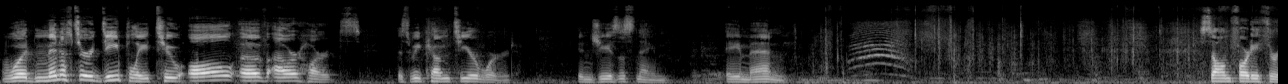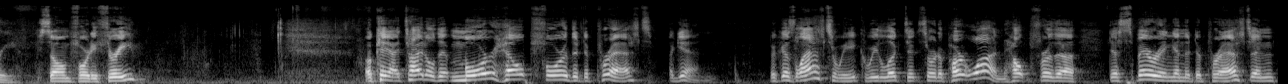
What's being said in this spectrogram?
would minister deeply to all of our hearts as we come to your word. In Jesus' name, amen. Psalm 43. Psalm 43. Okay, I titled it More Help for the Depressed. Again, because last week we looked at sort of part one help for the despairing and the depressed. And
